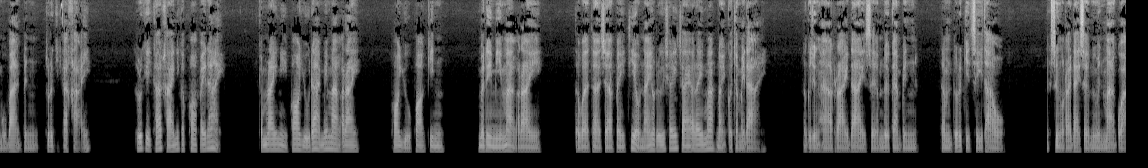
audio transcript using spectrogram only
หมู่บ้านเป็นธุรกิจค้าขาย ธุรกิจค้าขายนี่ก็พอไปได้กำไรนี่พออยู่ได้ไม่มากอะไร พออยู่พอกิน ไม่ได้มีมากอะไร แต่ว่าถ้าจะไปเที่ยวไหนหรือใช้จ่ายอะไรมากหน่อยก็จะไม่ได้ เราก็จึงหารายได้เสริมโดยการเป็นทำธุรกิจสีเทา ซึ่งรายได้เสริมนี่มันมากกว่า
